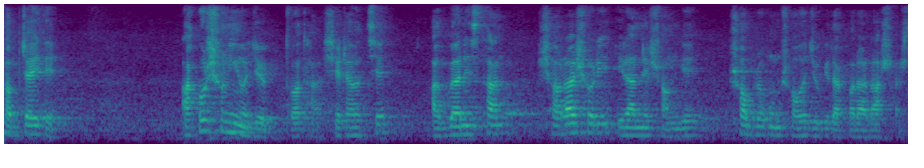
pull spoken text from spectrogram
সবচাইতে আকর্ষণীয় যে কথা, সেটা হচ্ছে আফগানিস্তান সরাসরি ইরানের সঙ্গে সব রকম সহযোগিতা করার আশ্বাস।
